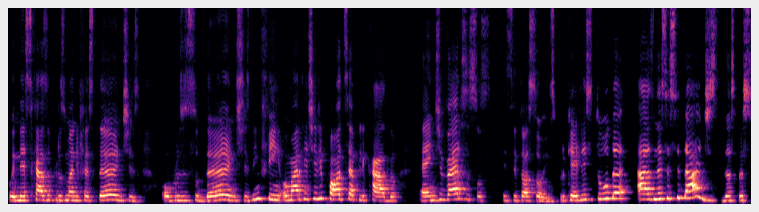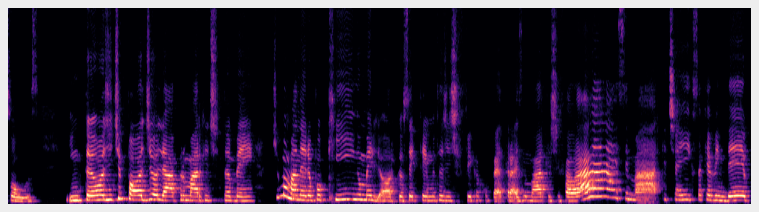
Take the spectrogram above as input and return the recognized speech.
ou nesse caso para os manifestantes ou para os estudantes, enfim, o marketing ele pode ser aplicado é, em diversas situações, porque ele estuda as necessidades das pessoas. Então, a gente pode olhar para o marketing também de uma maneira um pouquinho melhor, porque eu sei que tem muita gente que fica com o pé atrás no marketing e fala, ah, esse marketing aí que você quer vender,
